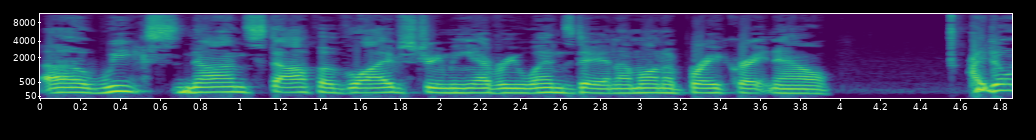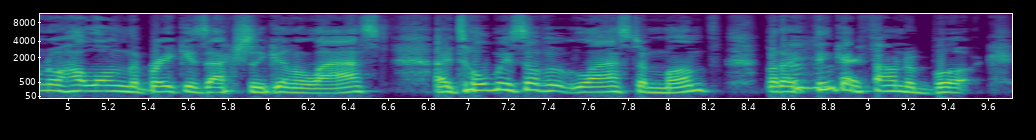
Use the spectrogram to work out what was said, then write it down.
Uh, weeks nonstop of live streaming every Wednesday, and I'm on a break right now. I don't know how long the break is actually going to last. I told myself it would last a month, but mm-hmm. I think I found a book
